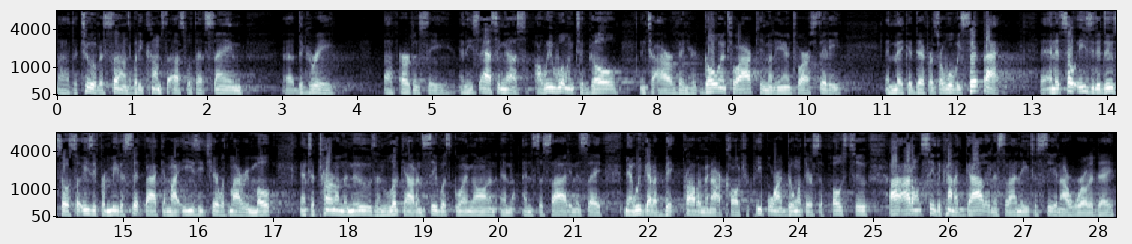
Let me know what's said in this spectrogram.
uh, the two of his sons, but he comes to us with that same uh, degree of urgency. And he's asking us, are we willing to go into our vineyard, go into our community, into our city and make a difference? Or will we sit back and it's so easy to do so, so easy for me to sit back in my easy chair with my remote and to turn on the news and look out and see what's going on in, in, in society and to say, man, we've got a big problem in our culture. People aren't doing what they're supposed to. I, I don't see the kind of godliness that I need to see in our world today.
